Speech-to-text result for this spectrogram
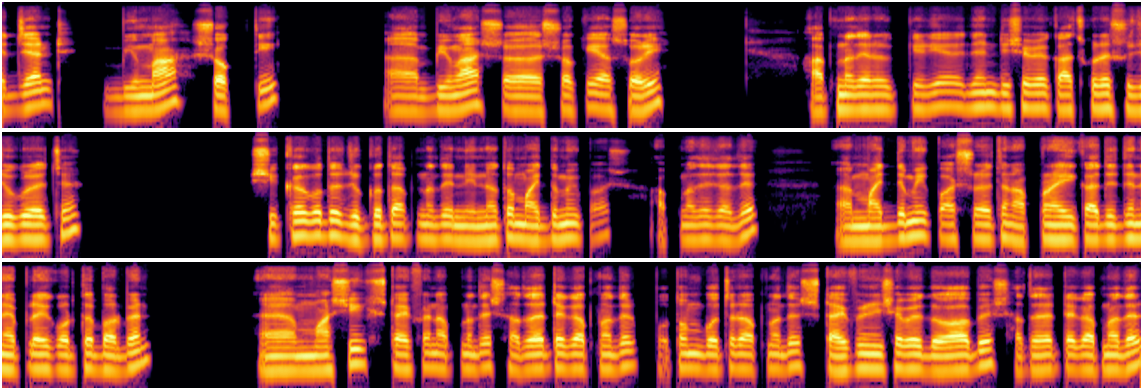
এজেন্ট বীমা শক্তি বীমা সখী সরি আপনাদের কেরিয়ার এজেন্ট হিসেবে কাজ করার সুযোগ রয়েছে। শিক্ষাগত যোগ্যতা আপনাদের নিম্নত মাধ্যমিক পাস আপনাদের যাদের মাধ্যমিক পাস রয়েছেন, আপনারা এই কাজের জন্য অ্যাপ্লাই করতে পারবেন। মাসিক স্টাইফেন আপনাদের সাত হাজার টাকা আপনাদের, প্রথম বছরে আপনাদের স্টাইফেন হিসাবে দেওয়া হবে, সাত হাজার টাকা আপনাদের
